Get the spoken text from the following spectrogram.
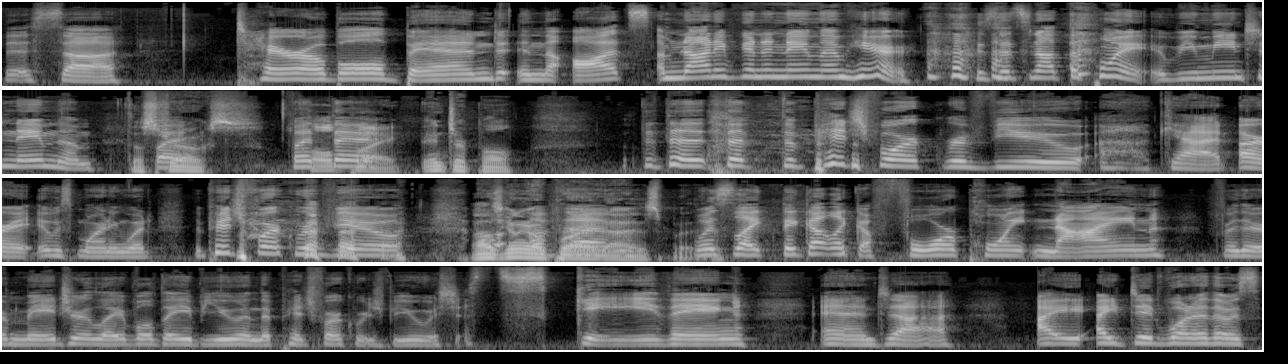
This uh terrible band in the aughts. I'm not even going to name them here because that's not the point. It'd be mean to name them. The Strokes. But the, Coldplay. Interpol. the, the the the pitchfork review oh god all right it was morningwood the pitchfork review I was gonna go Bright Eyes, but- was like they got like a 4.9 for their major label debut and the pitchfork review was just scathing and uh i i did one of those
